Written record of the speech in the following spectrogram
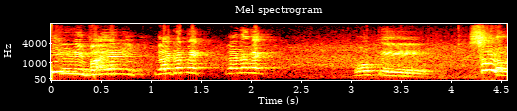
Ini nih bahaya nih. Gak ada back, gak ada back. Oke. Solo.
